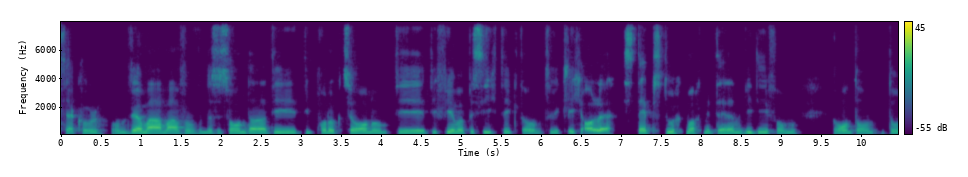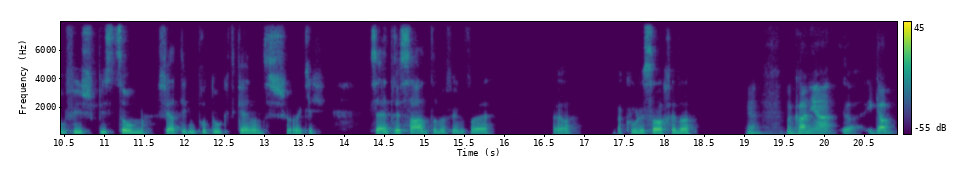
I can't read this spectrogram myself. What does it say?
sehr cool. Und wir haben auch am Anfang von der Saison da die, die Produktion und die, die Firma besichtigt und wirklich alle Steps durchgemacht mit denen, wie die vom rohen Ton, Tonfisch bis zum fertigen Produkt gehen. Und das ist schon wirklich sehr interessant und auf jeden Fall ja, eine coole Sache da. Ja, man kann ja, ich glaube,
